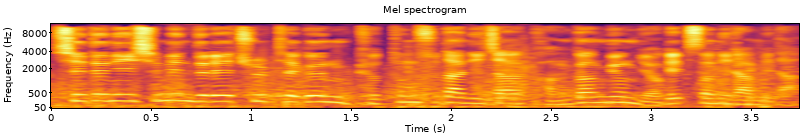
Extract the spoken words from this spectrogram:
시드니 시민들의 출퇴근 교통수단이자 관광용 여객선이랍니다.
